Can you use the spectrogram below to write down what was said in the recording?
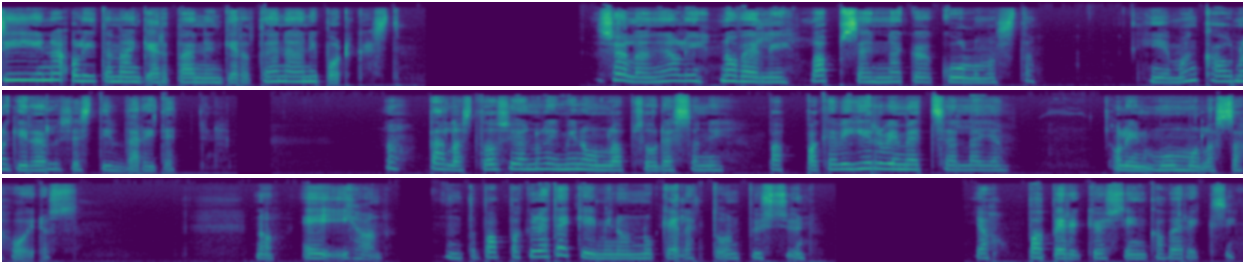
Siinä oli tämänkertainen Kertojen ääni podcast. Sellainen oli novelli lapsen näkökulmasta, hieman kaunokirjallisesti väritettynä. No, tällaista tosiaan oli minun lapsuudessani. Pappa kävi hirvimetsällä ja olin mummulassa hoidossa. No, ei ihan, mutta pappa kyllä teki minun nukelle tuon pyssyn ja paperikössin kaveriksi.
